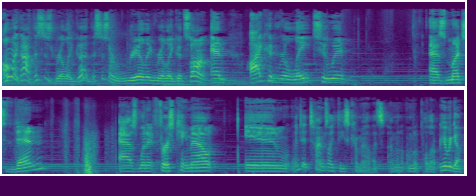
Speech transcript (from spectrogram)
oh my God, this is really good. This is a really, really good song. And I could relate to it as much then as when it first came out in when did times like these come out let's i'm gonna, I'm gonna pull up here we go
